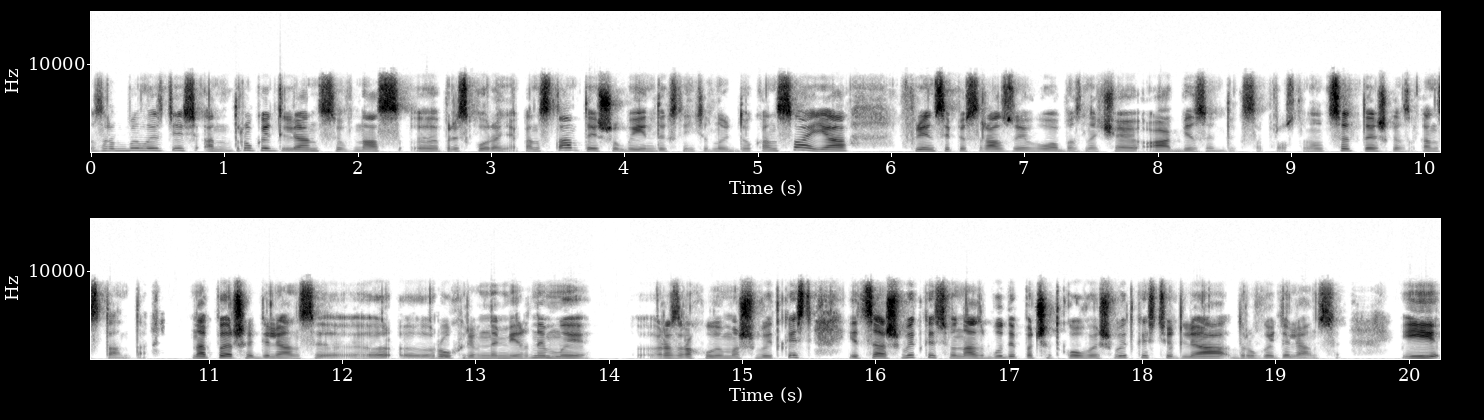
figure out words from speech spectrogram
зробила здесь, а на другій ділянці в нас э, прискорення константи. І щоб індекс не тянуть до конца, я, в принципі, сразу його обозначаю А без індекса. просто. Ну, Це теж константа. На першій ділянці э, рух рівномірний, ми розрахуємо швидкість, і ця швидкість у нас буде початковою швидкістю для другої ділянці. І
